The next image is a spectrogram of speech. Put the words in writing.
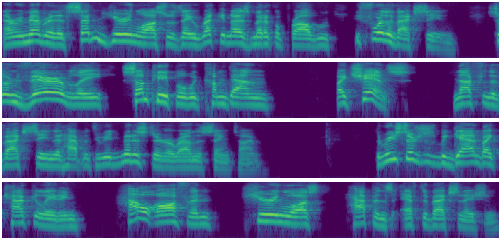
Now, remember that sudden hearing loss was a recognized medical problem before the vaccine. So, invariably, some people would come down by chance, not from the vaccine that happened to be administered around the same time. The researchers began by calculating how often hearing loss happens after vaccination.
